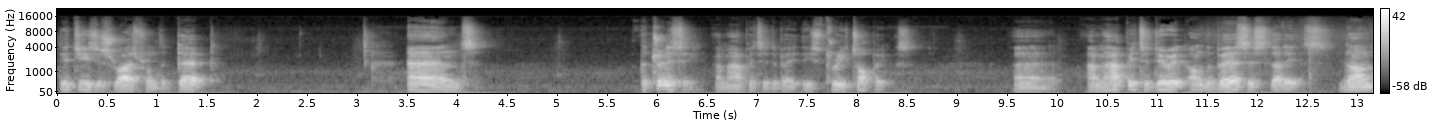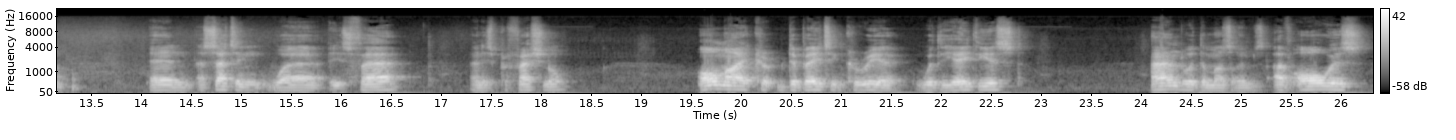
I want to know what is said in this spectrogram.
Did Jesus rise from the dead? And the Trinity. I'm happy to debate these three topics. Uh, I'm happy to do it on the basis that it's done in a setting where it's fair and it's professional. All my debating career with the atheist and with the Muslims, I've always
